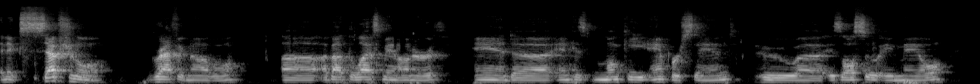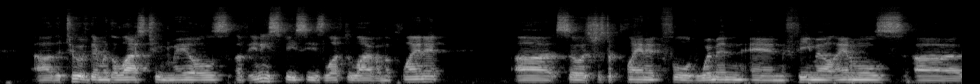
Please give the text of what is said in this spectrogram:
an exceptional graphic novel uh, about the last man on Earth, and uh, and his monkey Ampersand, who uh, is also a male uh, the two of them are the last two males of any species left alive on the planet. Uh, so it's just a planet full of women and female animals. Uh,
